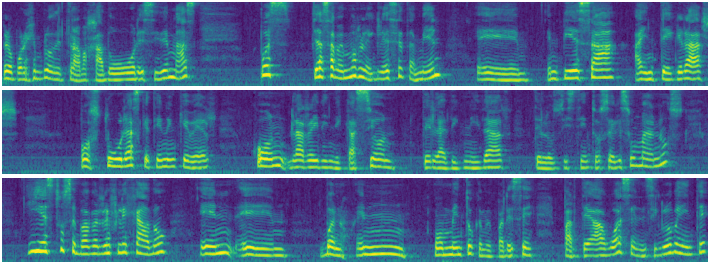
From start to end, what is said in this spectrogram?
pero por ejemplo de trabajadores y demás, pues ya sabemos, la iglesia también eh, empieza a integrar posturas que tienen que ver con la reivindicación de la dignidad de los distintos seres humanos y esto se va a ver reflejado en, eh, bueno, en un momento que me parece parteaguas en el siglo XX,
